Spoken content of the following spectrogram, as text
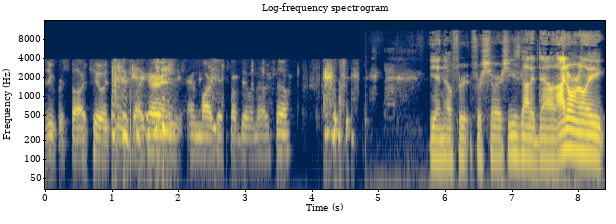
superstar too. It seems like her and, and Marcus are doing those. So Yeah, no, for for sure. She's got it down. I don't really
